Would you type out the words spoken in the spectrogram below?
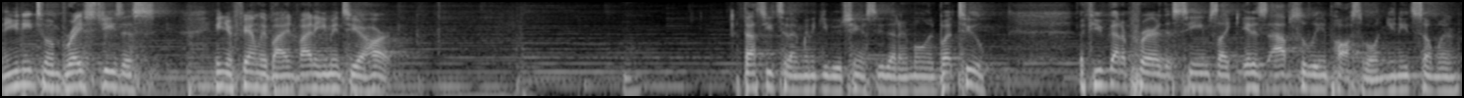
and you need to embrace Jesus in your family by inviting him into your heart. If that's you today, I'm going to give you a chance to do that in a moment. But two, if you've got a prayer that seems like it is absolutely impossible and you need someone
